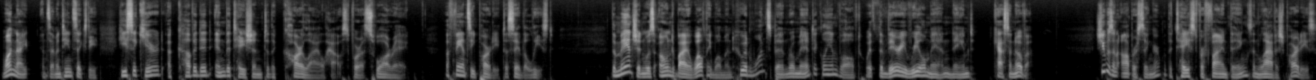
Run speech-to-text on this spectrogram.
One night in 1760, he secured a coveted invitation to the Carlisle House for a soiree, a fancy party to say the least. The mansion was owned by a wealthy woman who had once been romantically involved with the very real man named Casanova. She was an opera singer with a taste for fine things and lavish parties.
